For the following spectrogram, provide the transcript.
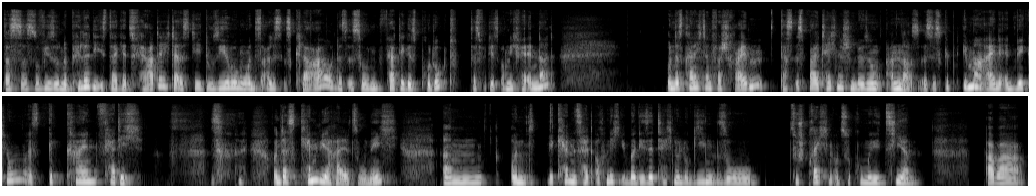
dass es so wie so eine Pille, die ist da jetzt fertig, da ist die Dosierung und das alles ist klar und das ist so ein fertiges Produkt. Das wird jetzt auch nicht verändert. Und das kann ich dann verschreiben. Das ist bei technischen Lösungen anders. Es, es gibt immer eine Entwicklung, es gibt kein Fertig. Und das kennen wir halt so nicht. Ähm, Und wir kennen es halt auch nicht, über diese Technologien so zu sprechen und zu kommunizieren. Aber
